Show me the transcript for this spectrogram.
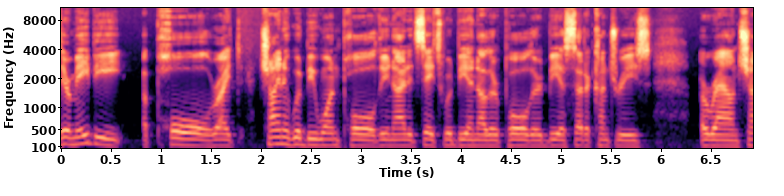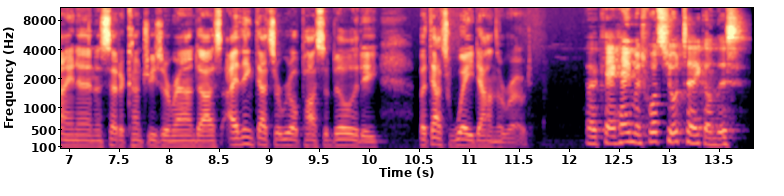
there may be a pole, right? China would be one pole, the United States would be another pole. There'd be a set of countries around China and a set of countries around us. I think that's a real possibility, but that's way down the road. Okay, Hamish, what's your take on this?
